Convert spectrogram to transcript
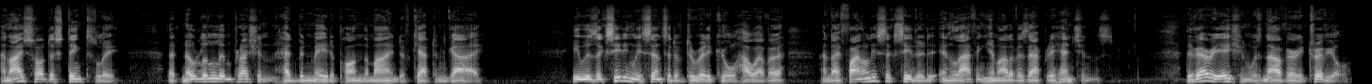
and I saw distinctly that no little impression had been made upon the mind of Captain Guy. He was exceedingly sensitive to ridicule, however, and I finally succeeded in laughing him out of his apprehensions. The variation was now very trivial.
